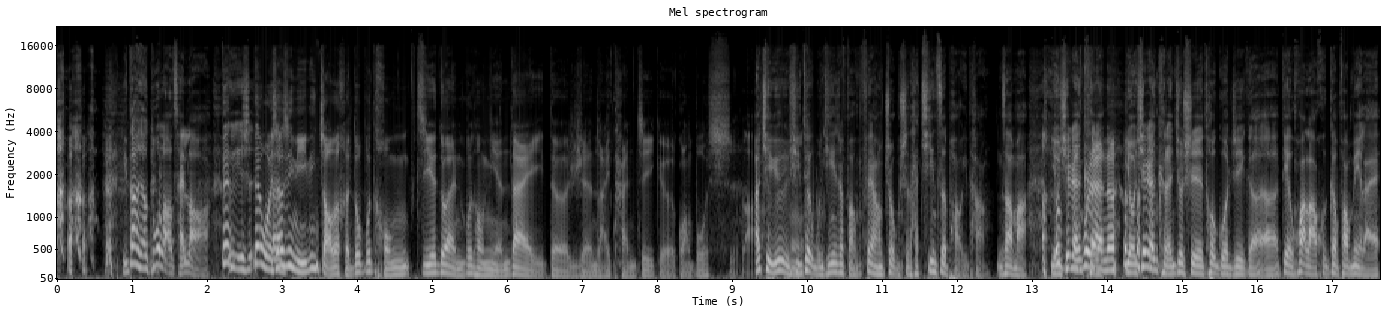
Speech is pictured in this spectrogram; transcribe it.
你到底要多老才老啊？但是但我相呃信你一定找了很多不同阶段、不同年代的人来谈这个广播史了。而且袁永新对我们今天这访非常重视，他亲自跑一趟，你知道吗？有些人 可不然呢能，有些人可能就是透过这个呃电话啦或各方面来，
